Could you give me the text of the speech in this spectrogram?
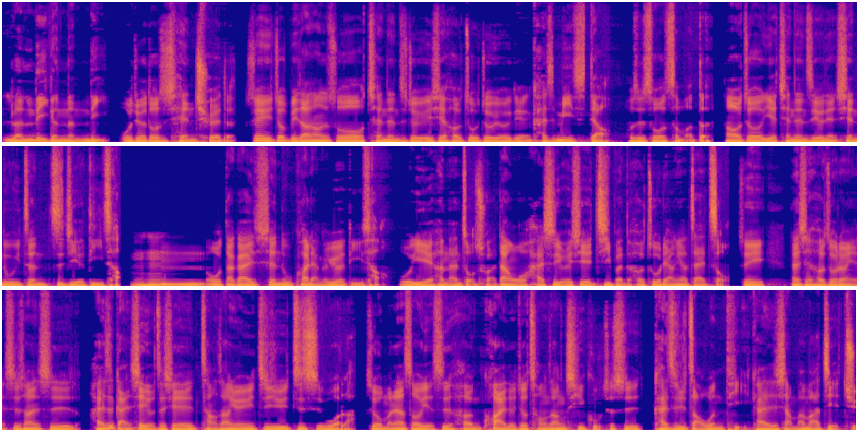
能力跟能力，我觉得都是欠缺的，所以就比较像是说前阵子就有一些合作就有一点开始 miss 掉，或是说什么的，然后就也前阵子有点陷入一阵自己的低潮。嗯哼，嗯，我大概陷入快两个月的低潮，我也很难走出来，但我还是有一些基本的合作量要在走，所以那些合作量也是算是还是感谢有这些厂商愿意继续支持我啦，所以我们那时候也是很快的就重张旗鼓，就是。开始去找问题，开始想办法解决，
